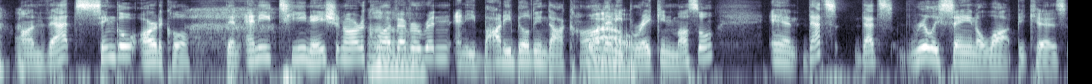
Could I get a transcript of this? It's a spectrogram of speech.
on that single article than any T Nation article I've ever oh. written, any bodybuilding.com, wow. any breaking muscle. And that's that's really saying a lot because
